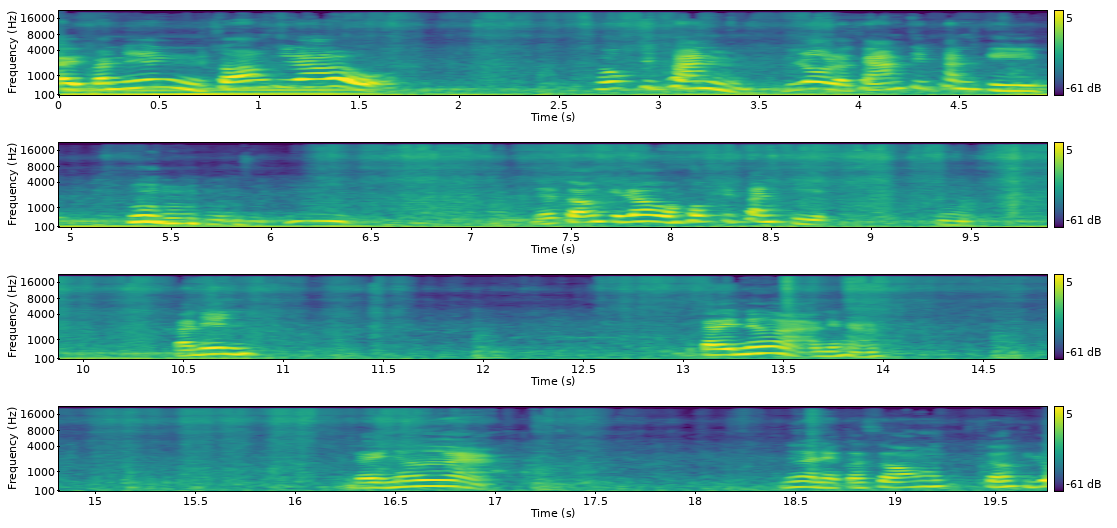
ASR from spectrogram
ได้ปลานิ่นสองกิโลหกสิบพันกิโลละสามสิบพันกีบเดี๋ยวสองกิโลหกสิบพันกีบอืมปลานิ่นก็ได้เนื้ออันนี้ค่ะได้เนื้อ เนื้อเนี่ยก็สองสองกิโล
